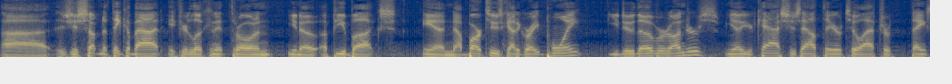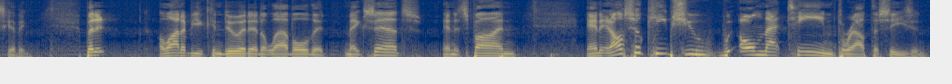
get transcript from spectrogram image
Uh, it's just something to think about if you're looking at throwing you know a few bucks in. Now Bartoo's got a great point. You do the over unders. You know your cash is out there till after Thanksgiving, but it a lot of you can do it at a level that makes sense and it's fun, and it also keeps you on that team throughout the season.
